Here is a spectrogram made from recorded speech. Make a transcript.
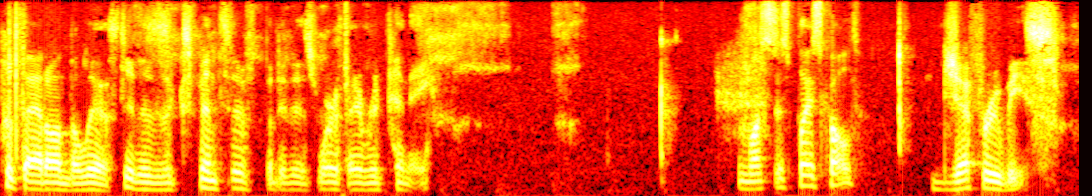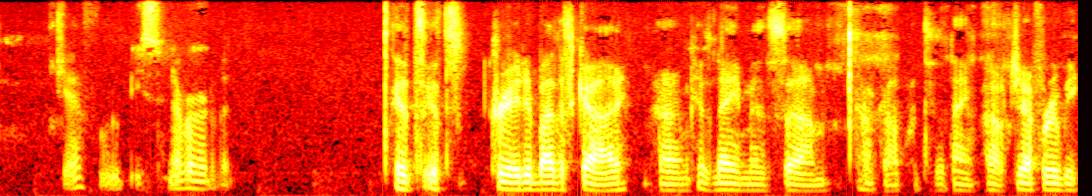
put that on the list. It is expensive, but it is worth every penny. And what's this place called? Jeff Ruby's. Jeff Ruby's. Never heard of it. It's it's created by this guy. Um, his name is um, oh god, what's his name? Oh, Jeff Ruby.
